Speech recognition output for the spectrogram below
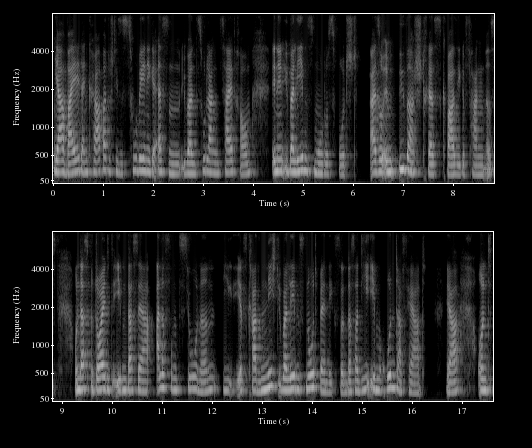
ja, weil dein Körper durch dieses zu wenige Essen über einen zu langen Zeitraum in den Überlebensmodus rutscht, also im Überstress quasi gefangen ist. Und das bedeutet eben, dass er alle Funktionen, die jetzt gerade nicht überlebensnotwendig sind, dass er die eben runterfährt. Ja, und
